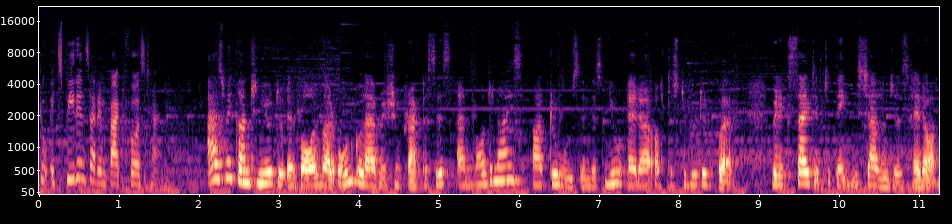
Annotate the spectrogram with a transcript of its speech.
to experience our impact firsthand. As we continue to evolve our own collaboration practices and modernize our tools in this new era of distributed work, we're excited to take these challenges head on.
